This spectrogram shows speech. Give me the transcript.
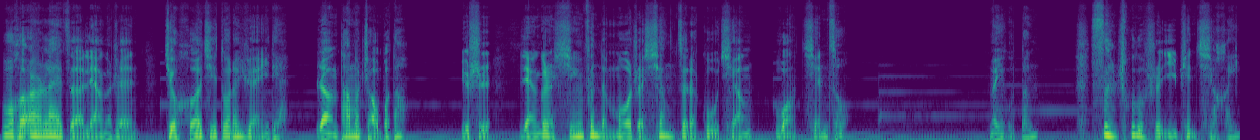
我和二赖子两个人就合计躲得远一点，让他们找不到。于是两个人兴奋地摸着巷子的古墙往前走。没有灯，四处都是一片漆黑。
